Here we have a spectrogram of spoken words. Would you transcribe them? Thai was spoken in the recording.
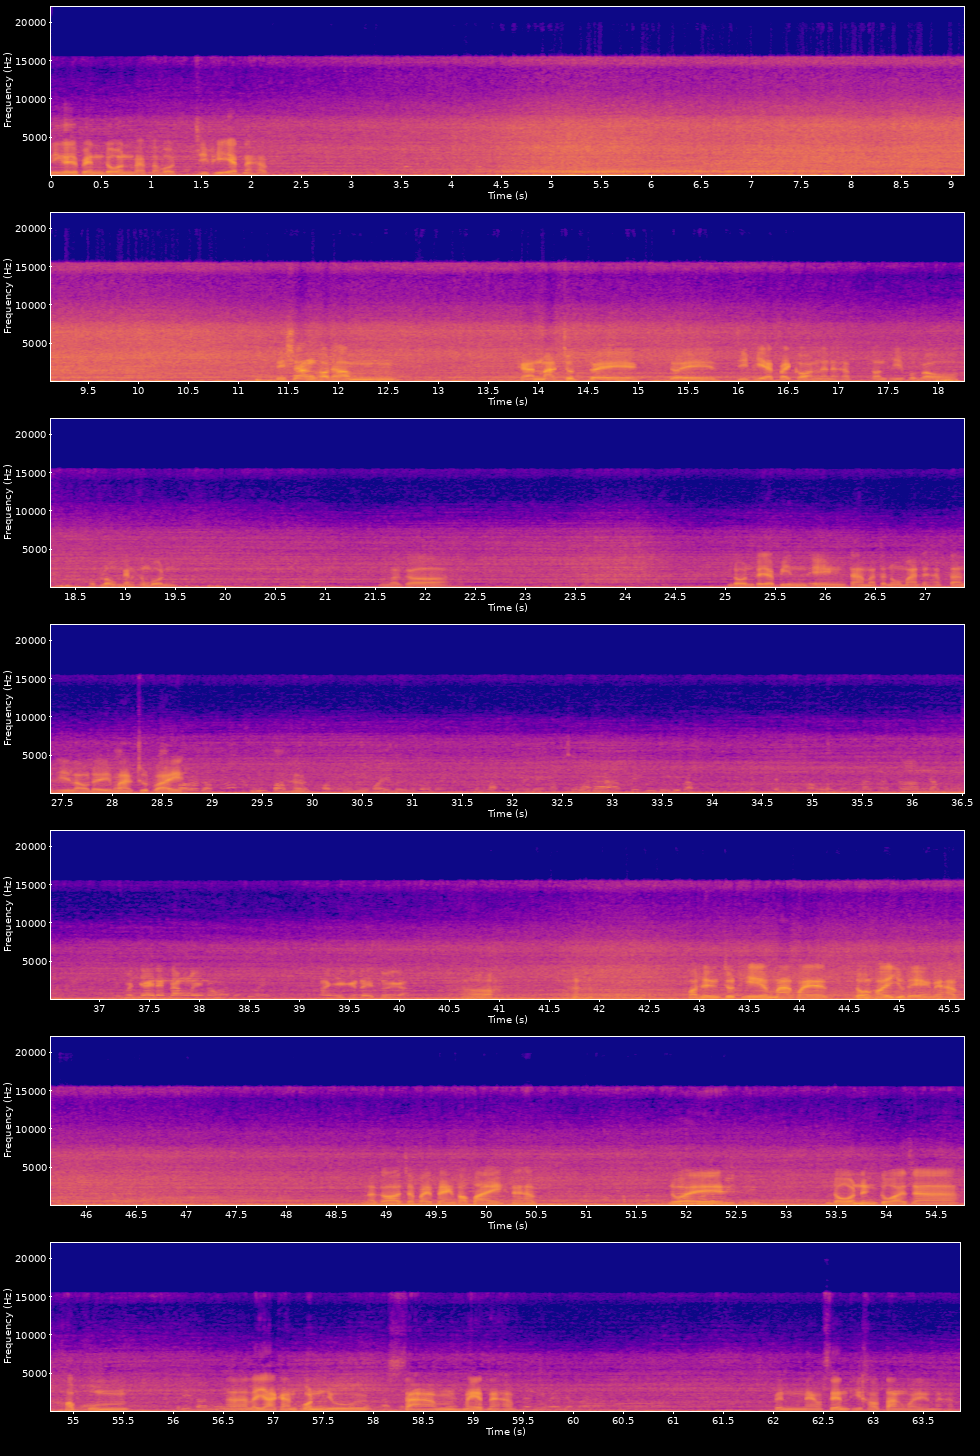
นี่ก็จะเป็นโดนแบบระบบ GPS นะครับนี่ช่างเขาทำการมาร์กจุดโดยโดย GPS ไว้ก่อนแล้วนะครับ ตอนที่พวกเราอบรมกันข้างบน แล้วก็โดนก็จะบินเองตามอัตโนมัตินะครับ ตามที่เราได้มาร์กจุดไว้ สูงต่ำเนี่ยปรับตรงนี้ไว้เลยหรือว่าไงมันปรับตรงนี้เลยครับแต่ว่าถ้าเป็นพื้นที่ที่แบบเป็นภูเขาแล้วน่าจะจับมันใหญ่ดังๆเลยเนาะจะช่วยอันนี้ก็ได้ตัวกะอ๋อพอถึงจุดที่มาร์กไว้โดรนเขาจะหยุดเองนะครับ แล้วก็จะไปแปลงต่อไปนะครับ โดยโดรนหนึ่งตัวจะครอบคลุมอ่า ระยะการพ่นอยู่ 3 เมตรนะครับ เป็นแนวเส้นที่เขาตั้งไว้นะครับ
